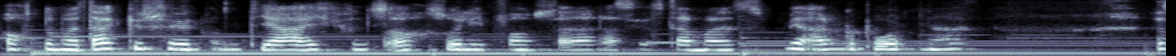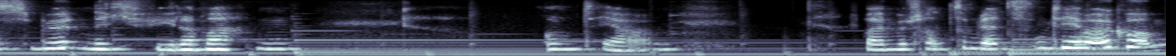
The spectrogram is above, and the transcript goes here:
auch nochmal Dankeschön. Und ja, ich finde es auch so lieb von Sana, dass sie es damals mir angeboten hat. Es würden nicht viele machen. Und ja, wollen wir schon zum letzten Thema kommen?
